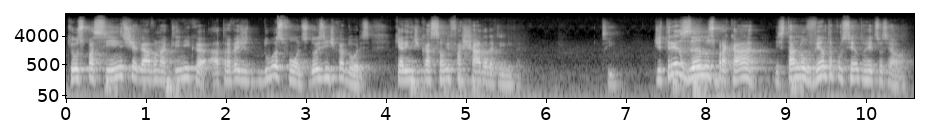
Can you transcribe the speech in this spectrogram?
que os pacientes chegavam na clínica através de duas fontes, dois indicadores, que era indicação e fachada da clínica. Sim. De três anos para cá, está 90% rede social.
